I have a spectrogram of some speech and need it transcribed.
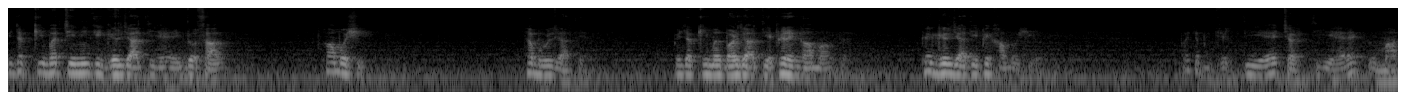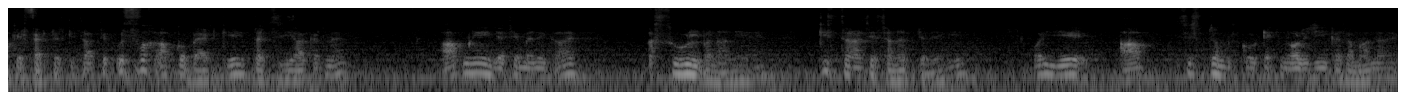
कि जब कीमत चीनी की गिर जाती है एक दो साल, खामोशी, सब भूल जाते हैं। फिर जब कीमत बढ़ जाती है, फिर हंगामा होता है। फिर गिर जाती है, फिर खामोशी होती है। पर जब गिरती है, चढ़ती है मार्केट फैक्टर्स के हिसाब से, उस वक्त आपको बैठ के तजिया करना है। आपने, जैसे मैंने कहा, असूल बनाने किस तरह से सनत चलेगी? और ये आप सिस्टम को टेक्नोलॉजी का ज़माना है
